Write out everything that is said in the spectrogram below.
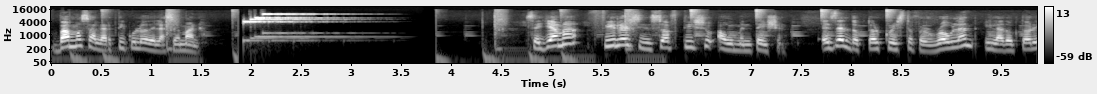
vamos al artículo de la semana. Se llama Fillers in Soft Tissue Augmentation. Es del Dr. Christopher Rowland y la doctora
